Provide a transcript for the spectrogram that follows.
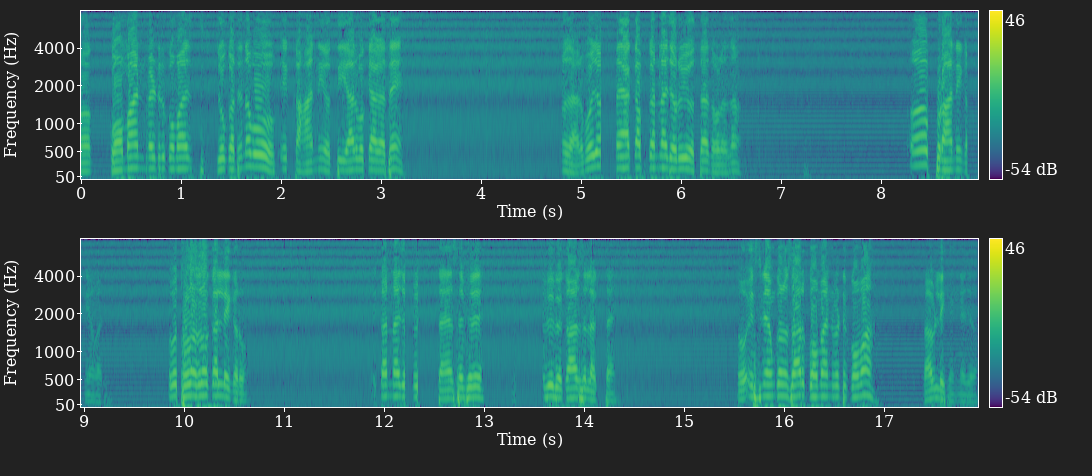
कॉमा इन्वर्टर कॉमा जो करते हैं ना वो, एक कहानी होती है यार, वो क्या कहते हैं? यार वो जो कप करना ज़रूरी होता है थोड़ा सा। ओ पुरानी कहानी हमारी। तो वो थोड़ा थोड़ा कर ले करो। करना ज़रूरी होता है, ऐसे फिर, अभी बेकार से लगता है। तो इस नियम के अनुसार कॉमा इन्वर्टर कॉमा तब लिखेंगे जब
